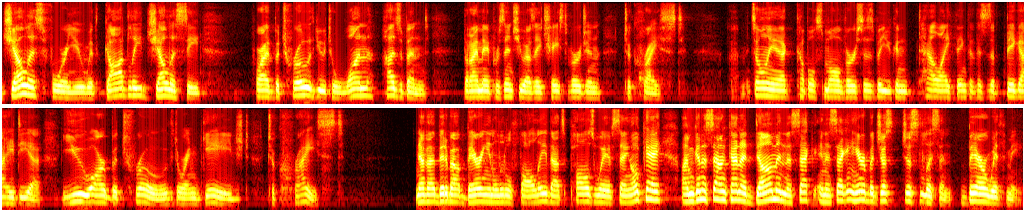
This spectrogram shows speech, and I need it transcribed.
jealous for you with godly jealousy, for I have betrothed you to one husband, that I may present you as a chaste virgin to Christ. It's only a couple small verses, but you can tell, I think, that this is a big idea. You are betrothed or engaged to Christ. Now, that bit about bearing in a little folly, that's Paul's way of saying, okay, I'm going to sound kind of dumb in, the sec- in a second here, but just, just listen. Bear with me.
